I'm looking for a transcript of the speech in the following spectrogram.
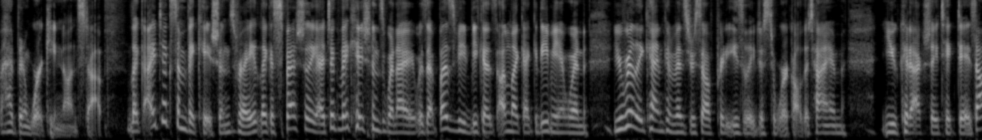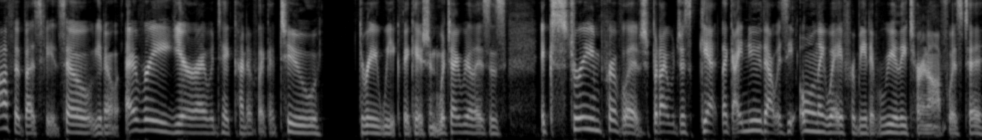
had been working nonstop. Like I took some vacations, right? Like especially I took vacations when I was at BuzzFeed because unlike academia when you really can convince yourself pretty easily just to work all the time, you could actually take days off at BuzzFeed. So, you know, every year I would take kind of like a 2 3 week vacation, which I realize is extreme privilege, but I would just get like I knew that was the only way for me to really turn off was to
